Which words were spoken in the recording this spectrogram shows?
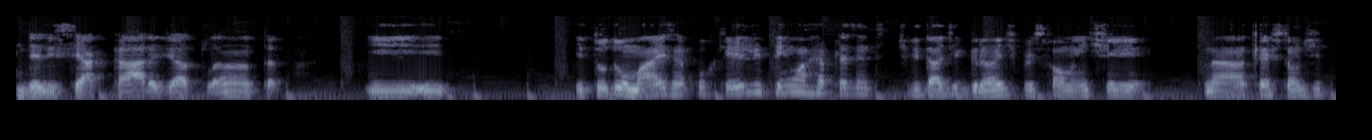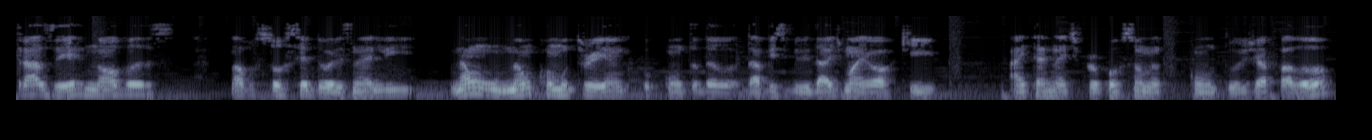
dele ser a cara de Atlanta e, e tudo mais, né? Porque ele tem uma representatividade grande, principalmente na questão de trazer novas novos torcedores, né? Ele não não como o Trae Young por conta da, da, visibilidade maior que a internet proporciona, como tu já falou,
